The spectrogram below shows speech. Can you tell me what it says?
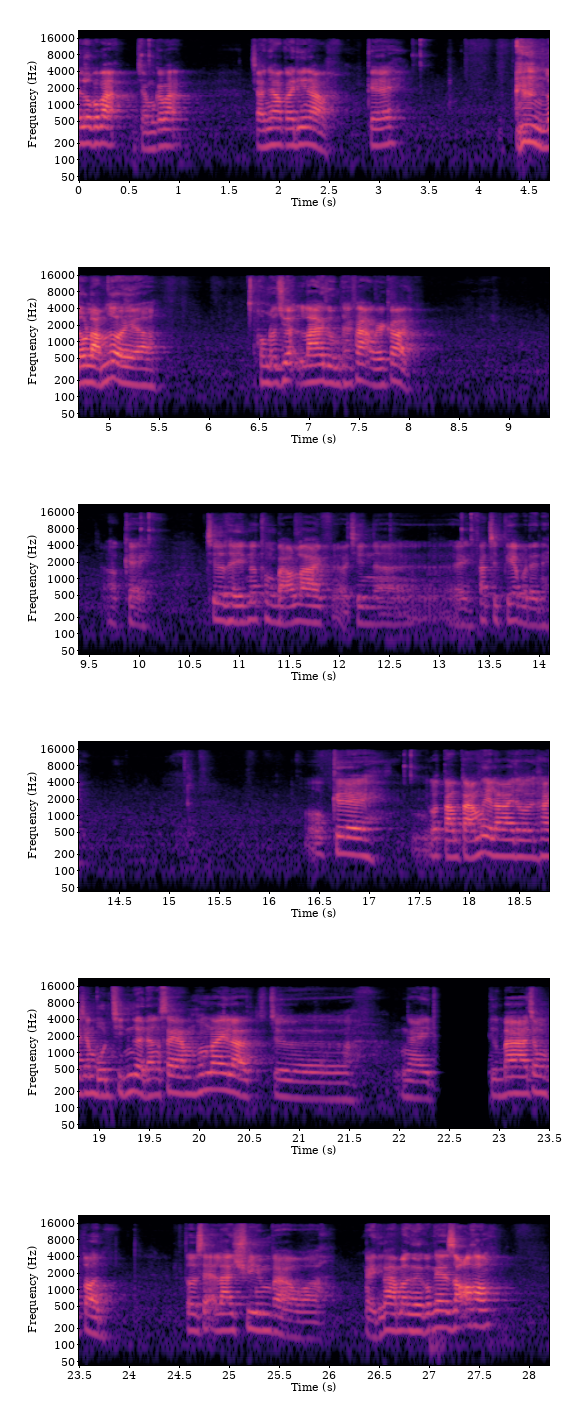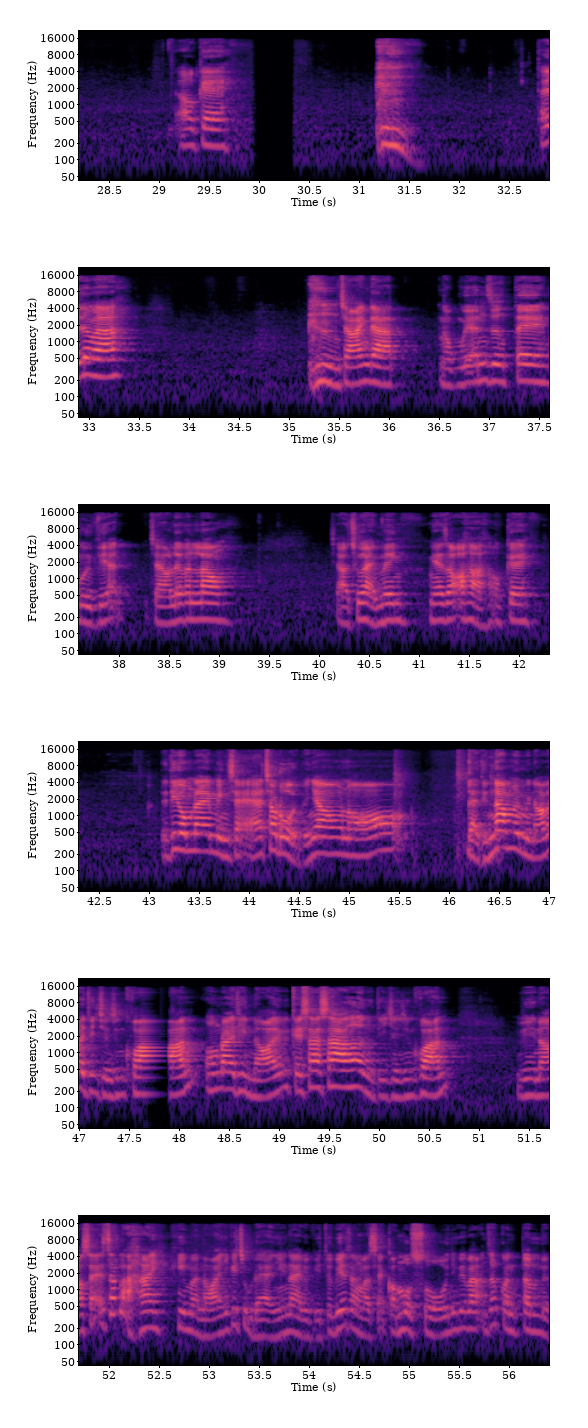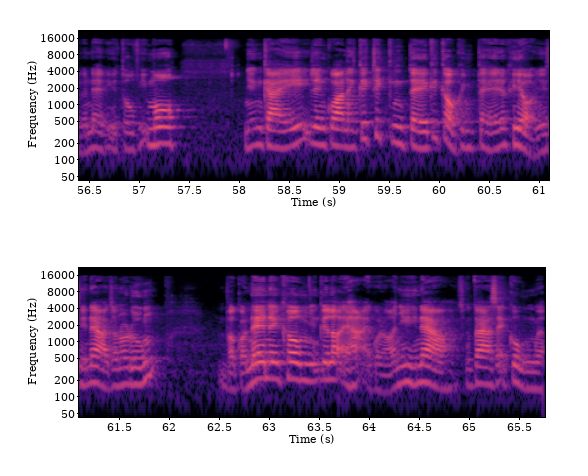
Hello các bạn, chào mừng các bạn. Chào nhau cái đi nào. Ok. Lâu lắm rồi à, không nói chuyện live dùng thái phạm cái coi Ok. Chưa thấy nó thông báo live ở trên à, đây, phát trực tiếp ở đây này. Ok. Có 88 người like thôi? 249 người đang xem. Hôm nay là ngày thứ ba trong tuần. Tôi sẽ livestream vào à, ngày thứ ba. Mọi người có nghe rõ không? Ok. thấy chưa mà chào anh đạt, ngọc nguyễn, dương tê, bùi viện. Chào lê văn long. Chào chú hải minh. Nghe rõ hả? Ok. Thế thì hôm nay mình sẽ trao đổi với nhau nó để thứ năm thì mình nói về thị trường chứng khoán. Hôm nay thì nói cái xa xa hơn của thị trường chứng khoán. Vì nó sẽ rất là hay khi mà nói những cái chủ đề như thế này, bởi vì tôi biết rằng là sẽ có một số những cái bạn rất quan tâm về vấn đề về yếu tố vĩ mô những cái liên quan đến kích thích kinh tế kích cầu kinh tế được hiểu như thế nào cho nó đúng. Và có nên hay không những cái lợi hại của nó như thế nào chúng ta sẽ cùng uh,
